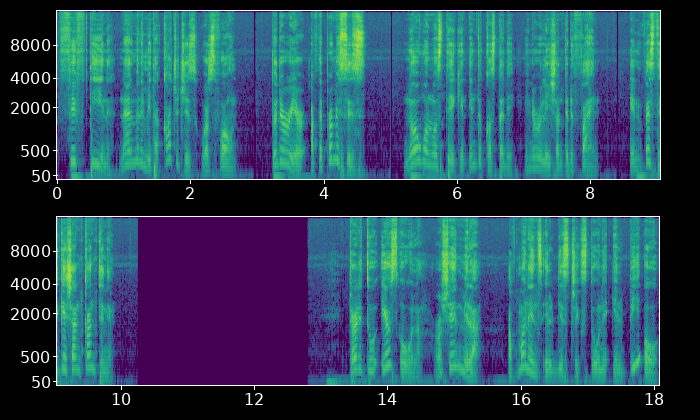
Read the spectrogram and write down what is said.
15 9mm cartridges was found. To the rear of the premises, no one was taken into custody in relation to the fine. Investigation continued. 32 years old, Roshane Miller of Mannings Hill District Stony Hill PO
